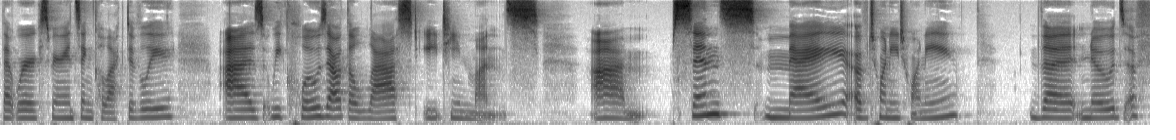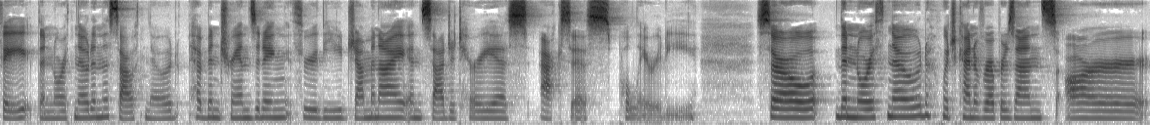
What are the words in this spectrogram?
that we're experiencing collectively as we close out the last 18 months. Um, since May of 2020, the nodes of fate, the North Node and the South Node, have been transiting through the Gemini and Sagittarius axis polarity. So, the North Node, which kind of represents our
